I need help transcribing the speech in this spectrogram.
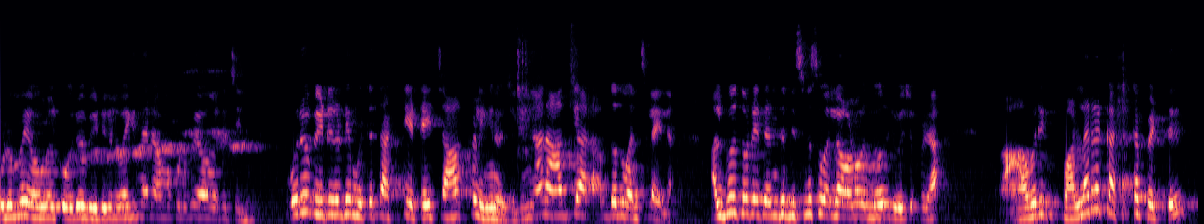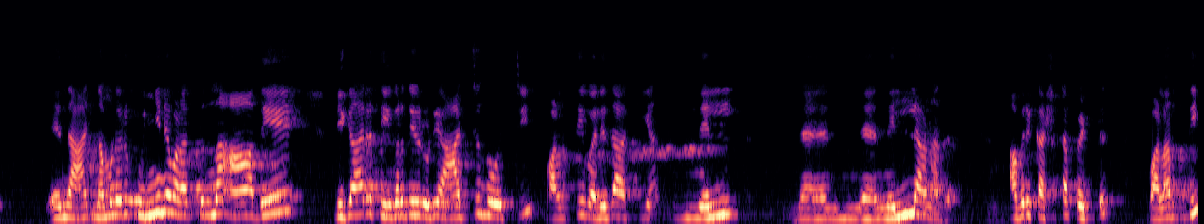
കുടുംബയോഗങ്ങൾക്ക് ഓരോ വീടുകൾ വൈകുന്നേരം ആകുമ്പോൾ കുടുംബയോഗങ്ങൾക്ക് ചെയ്യും. ഓരോ വീടുകളുടെയും മുറ്റത്ത് തട്ടിയിട്ട് ഈ ചാക്കൾ ഇങ്ങനെ വെച്ചിരിക്കും. ഞാൻ ആദ്യം അതൊന്നും മനസ്സിലായില്ല. അത്ഭുതത്തോടെ ഇത് എന്ത് ബിസിനസ് വല്ലതും ആണോ എന്തോ ചോദിച്ചപ്പോഴാണ് അവർ വളരെ കഷ്ടപ്പെട്ട് എന്താ നമ്മളൊരു കുഞ്ഞിനെ വളർത്തുന്ന ആ അതേ വികാര തീവ്രതയോടുകൂടി ആറ്റുനോറ്റി വളർത്തി വലുതാക്കിയ നെൽ നെല്ലാണത് അവർ കഷ്ടപ്പെട്ട് വളർത്തി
